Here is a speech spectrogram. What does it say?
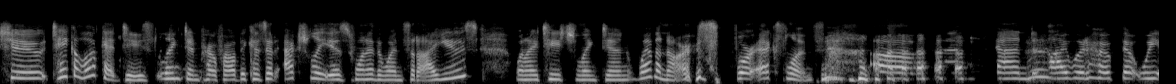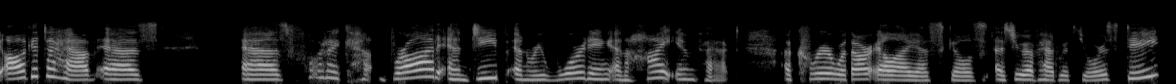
to take a look at Dee's LinkedIn profile because it actually is one of the ones that I use when I teach LinkedIn webinars for excellence. um, and I would hope that we all get to have as as what would I call broad and deep and rewarding and high impact a career with our LIS skills as you have had with yours, Dee.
